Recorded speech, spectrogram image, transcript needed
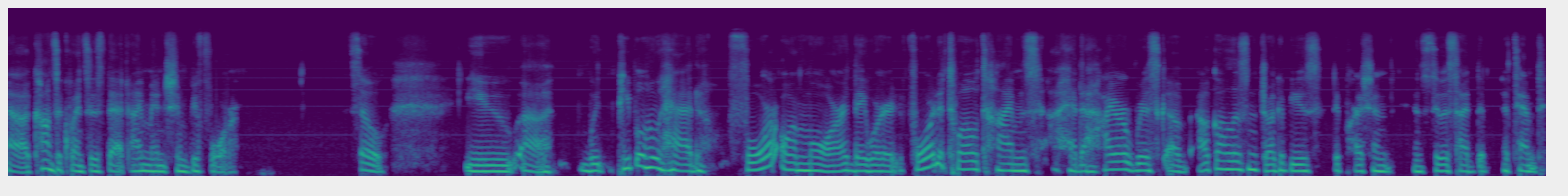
uh, consequences that I mentioned before. So, you uh, with people who had four or more, they were four to 12 times had a higher risk of alcoholism, drug abuse, depression, and suicide attempt.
